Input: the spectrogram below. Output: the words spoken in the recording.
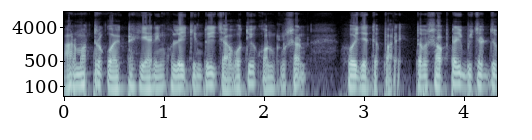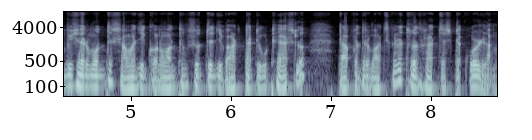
আর মাত্র কয়েকটা হিয়ারিং হলেই কিন্তু এই যাবতীয় কনক্লুশন হয়ে যেতে পারে। তবে সবটাই বিচার্য বিষয়ের মধ্যে সামাজিক গণমাধ্যম সূত্রে যে বার্তাটি উঠে আসলো, তা আপনাদের মাঝখানে তুলে ধরার চেষ্টা করলাম।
